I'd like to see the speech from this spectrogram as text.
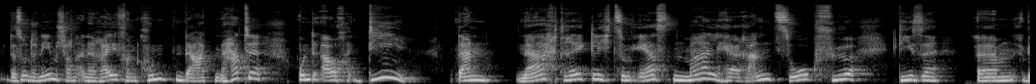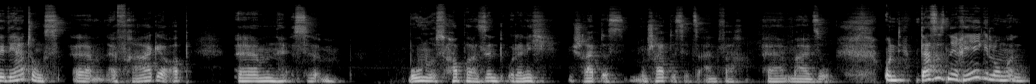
das Unternehmen schon eine Reihe von Kundendaten hatte und auch die dann nachträglich zum ersten Mal heranzog für diese ähm, Bewertungsfrage, ähm, ob ähm, es ähm, Bonushopper sind oder nicht. Ich schreibe das, man schreibt es jetzt einfach äh, mal so. Und das ist eine Regelung und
